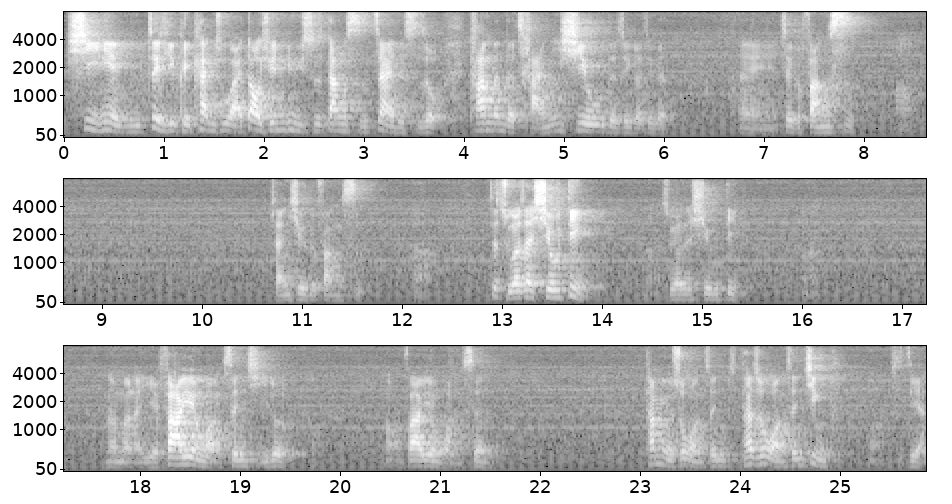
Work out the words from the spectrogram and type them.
细念这里就可以看出来，道宣律师当时在的时候，他们的禅修的这个这个。哎，这个方式，禅修的方式啊，这主要在修定啊，主要在修定啊。那么呢，也发愿往生极乐啊，发愿往生。他没有说往生，他说往生净土啊，是这样。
